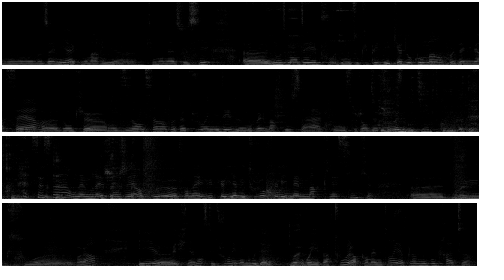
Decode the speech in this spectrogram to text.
nos, amis, avec mon mari qui m'en est associé, nous demandaient de nous occuper des cadeaux communs pour les anniversaires. donc en me disant, tiens, toi, tu as toujours une idée de nouvelles marques de sacs ou ce genre de choses. Tu connais pas une boutique, tu connais pas tel truc? C'est ça, on aimerait changer un peu. Enfin, on avait vu qu'il y avait toujours que les mêmes marques classiques de luxe ou voilà. Et, finalement, c'était toujours les mêmes modèles qu'on voyait partout, alors qu'en même temps, il y a plein de nouveaux créateurs.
